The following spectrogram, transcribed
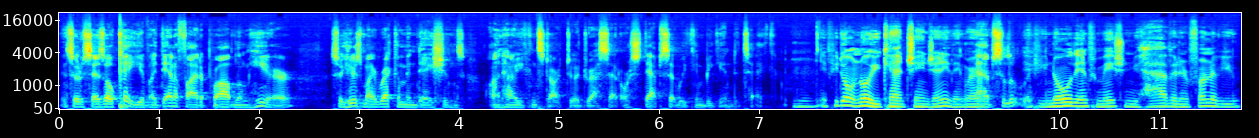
and sort of says, okay, you've identified a problem here. So here's my recommendations on how you can start to address that, or steps that we can begin to take. Mm-hmm. If you don't know, you can't change anything, right? Absolutely. If you know the information, you have it in front of you,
